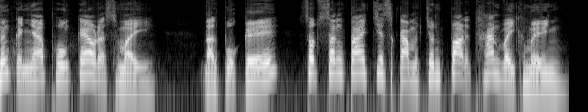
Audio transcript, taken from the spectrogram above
និងកញ្ញាភួងកែវរស្មីដែលពួកគេសុទ្ធសឹងតែជាសកម្មជនបរិស្ថានវ័យក្មេង។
